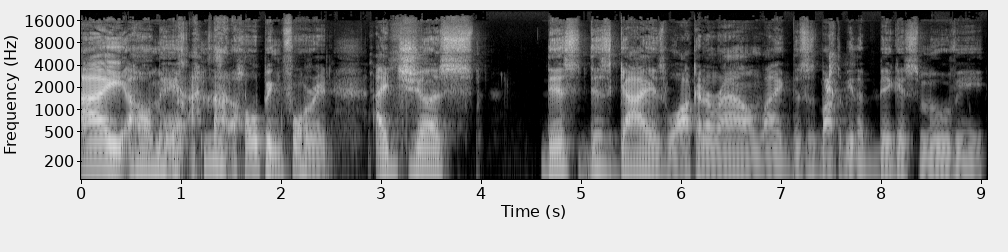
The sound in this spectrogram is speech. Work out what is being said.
I oh man, I'm not hoping for it. I just this this guy is walking around like this is about to be the biggest movie.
